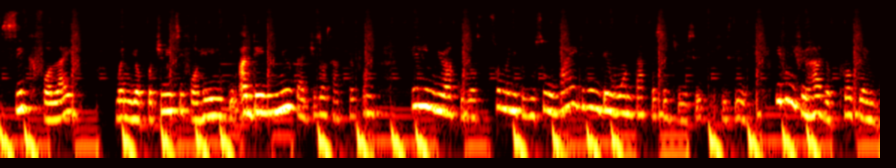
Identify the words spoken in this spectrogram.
sick for life when the opportunity for healing came and they knew that Jesus had performed healing miracles on so many people. So why didn't they want that person to receive his healing? Even if you had a problem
